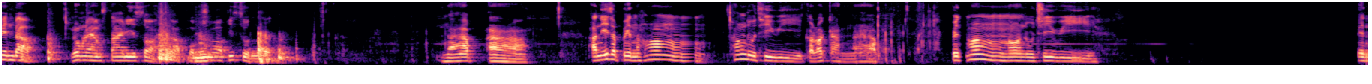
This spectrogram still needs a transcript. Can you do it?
เป็นแบบโรงแรมสไตล์รีสอร์ทที่แบบผมชอบที่สุดเลย นะครับ อ่า อันนี้จะเป็นห้องห้องดูทีวีก็แล้วกันนะครับ เป็นห้องนอนดูทีวี เป็น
